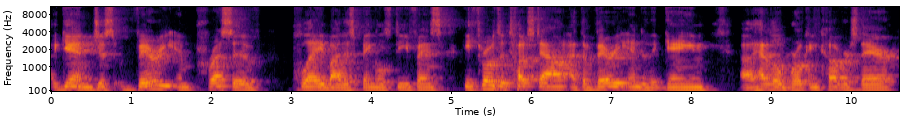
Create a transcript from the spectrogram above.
again, just very impressive play by this Bengals defense. He throws a touchdown at the very end of the game. Uh, had a little broken coverage there.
